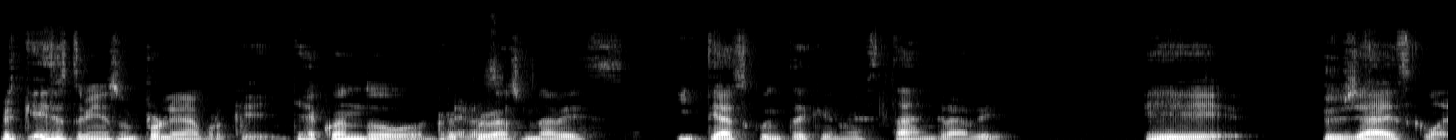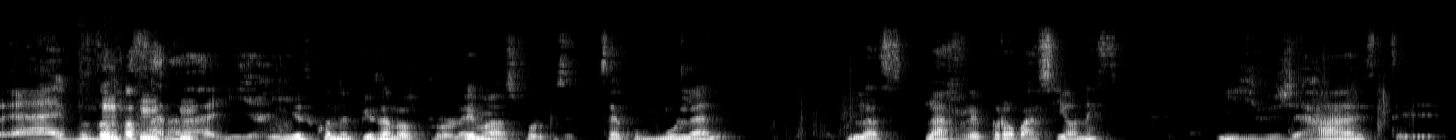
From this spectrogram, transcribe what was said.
Es que eso también es un problema porque ya cuando repruebas una vez y te das cuenta de que no es tan grave, eh, pues ya es como de, ay, pues no pasa nada. Y ahí es cuando empiezan los problemas porque se, se acumulan las, las reprobaciones y ya este,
